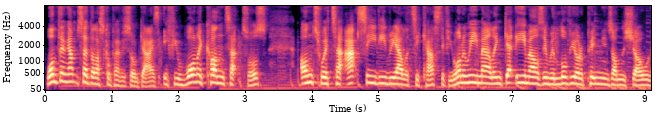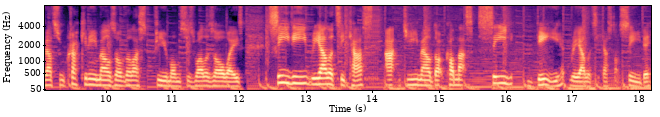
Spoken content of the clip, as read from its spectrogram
One thing I haven't said the last couple of episodes, guys, if you want to contact us on Twitter at CD Realitycast, if you want to email in, get the emails in. We love your opinions on the show. We've had some cracking emails over the last few months as well as always. CD Realitycast at gmail.com. That's CD Realitycast, not CD,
